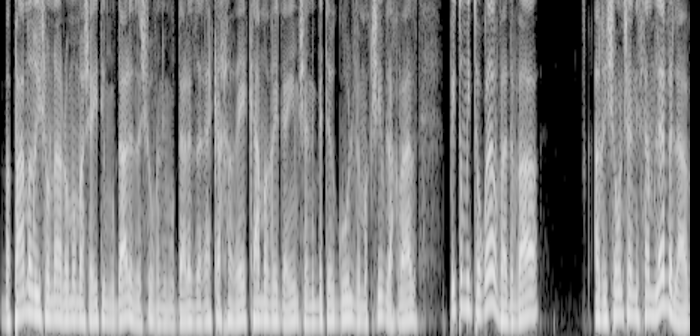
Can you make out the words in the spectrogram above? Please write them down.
בפעם הראשונה לא ממש הייתי מודע לזה, שוב, אני מודע לזה רק אחרי כמה רגעים שאני בתרגול ומקשיב לך, ואז פתאום מתעורר, והדבר הראשון שאני שם לב אליו,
